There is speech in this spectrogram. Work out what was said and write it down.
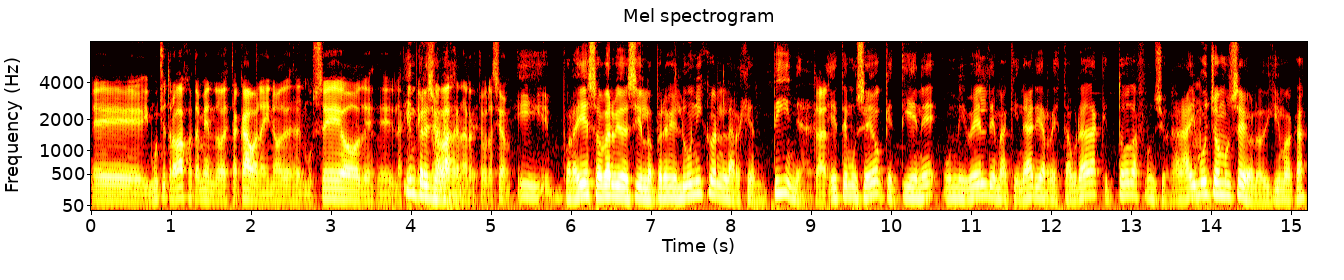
Eh, y mucho trabajo también lo destacaban ahí, ¿no? Desde el museo, desde la gente que trabaja en la restauración. Y por ahí es soberbio decirlo, pero es el único en la Argentina. Claro. Este museo que tiene un nivel de maquinaria restaurada que todas funcionan. Hay Mm. muchos museos, lo dijimos acá,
